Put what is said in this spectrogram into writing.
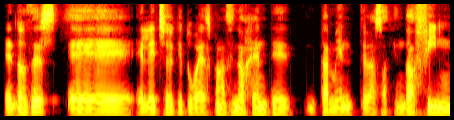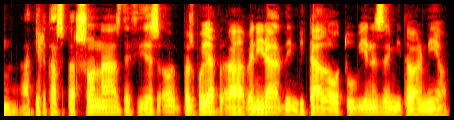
Entonces, eh, el hecho de que tú vayas conociendo a gente, también te vas haciendo afín a ciertas personas, decides, oh, pues voy a, a venir a- de invitado o tú vienes de invitado al mío.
